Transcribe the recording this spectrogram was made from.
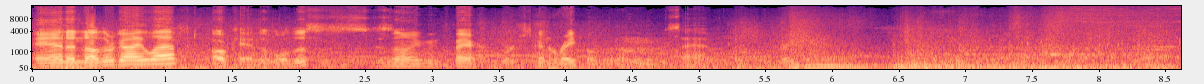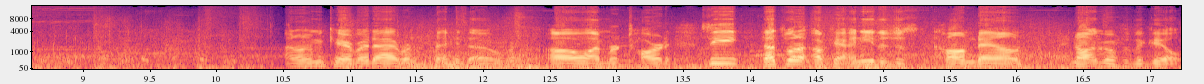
And another guy left. Okay, well this is this is not even fair. We're just gonna rape him and I'm gonna be sad I don't even care if I die. Run. Oh, I'm retarded. See, that's what. I, okay, I need to just calm down, not go for the kill,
